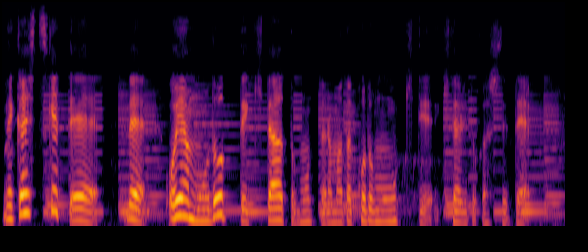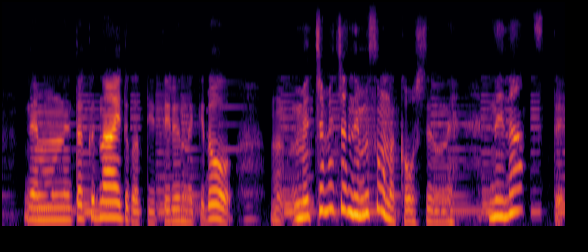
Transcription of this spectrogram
寝かしつけて、で、親戻ってきたと思ったらまた子供起きてきたりとかしてて、で、もう寝たくないとかって言ってるんだけど、もうめちゃめちゃ眠そうな顔してるのね。寝なっつって。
